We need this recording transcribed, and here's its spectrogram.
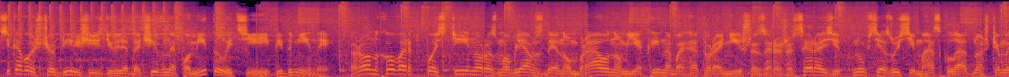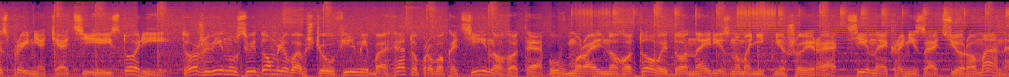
Цікаво, що більшість глядачів не помітили цієї підміни. Рон Ховард постійно розмовляв з Деном Брауном, який набагато раніше за режисера зіткнувся з усіма складнощами сприйняття цієї історії. Тож він усвідомлював, що у фільмі багато провокаційного та був морально готовий готовий до найрізноманітнішої реакції на екранізацію романа.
